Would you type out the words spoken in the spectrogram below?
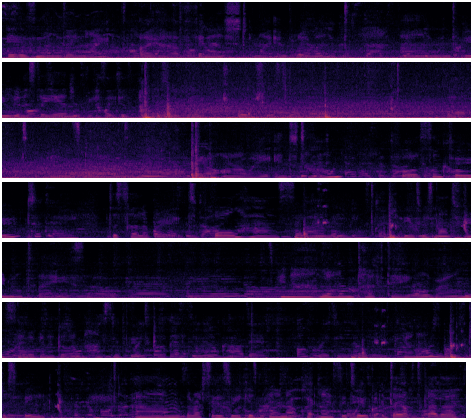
It is Monday night. I have finished my employment and we were going to stay in because it is absolutely atrocious weather. But instead, now we are on our way into town for some food to celebrate. Paul has um, been to his nan's funeral today, so been a long, tough day all round. So we're going to go and have some food together. And, you know, just be. Um, the rest of this week is planning out quite nicely too. We've got a day off together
